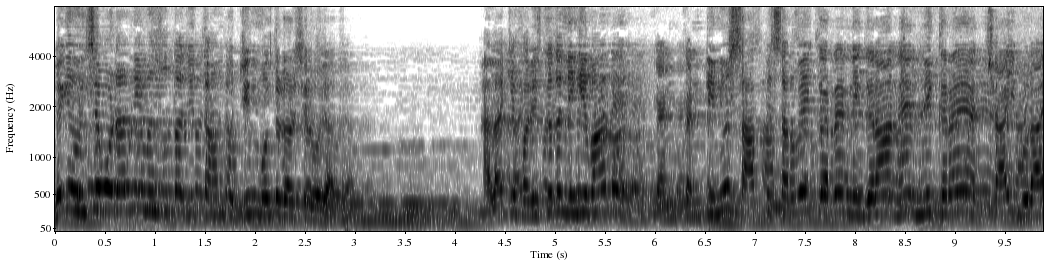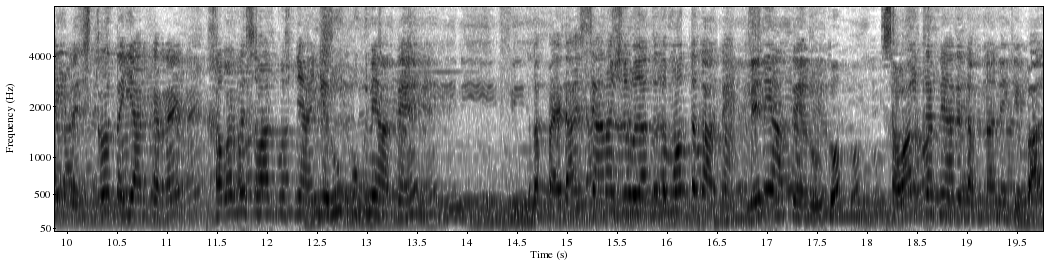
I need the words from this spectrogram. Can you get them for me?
لیکن ان سے وہ ڈر نہیں محسوس ہوتا جتنا ہم کو جن بولتے ڈر شروع ہو جاتا ہے۔ حالانکہ فرشتے تو نگہبان ہیں۔ کنٹینیو ساتھ پہ سروے کر رہے ہیں، نگران ہیں، لکھ رہے ہیں، اچھائی، برائی رجسٹر تیار کر رہے ہیں۔ خبر میں سوال پوچھنے آئیں گے، روح پھوکنے آتے ہیں۔ مطلب پیدائش سے آنا شروع ہو جاتے تو موت تک آتے ہیں، لینے آتے ہیں روح کو۔ سوال کرنے آتے دفنانے کے بعد۔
